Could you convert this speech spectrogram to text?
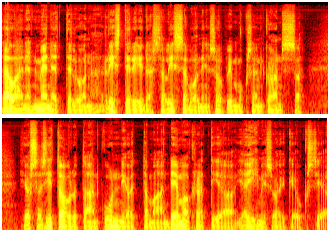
Tällainen menettely on ristiriidassa Lissabonin sopimuksen kanssa, jossa sitoudutaan kunnioittamaan demokratiaa ja ihmisoikeuksia,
